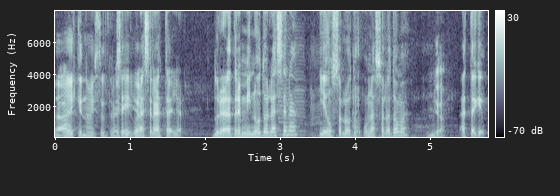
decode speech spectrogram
Ah, es que no he visto el trailer. Sí, ya. una escena del tráiler. Durará tres minutos la escena y es un solo, una sola toma hasta que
